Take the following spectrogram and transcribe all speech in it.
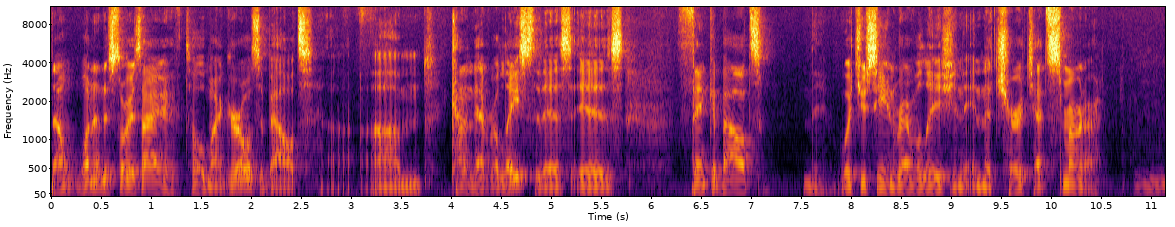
Now, one of the stories I have told my girls about, uh, um, kind of that relates to this, is think about what you see in Revelation in the church at Smyrna. Mm-hmm.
